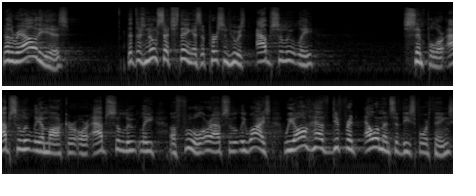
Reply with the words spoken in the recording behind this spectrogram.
Now, the reality is that there's no such thing as a person who is absolutely simple or absolutely a mocker or absolutely a fool or absolutely wise. We all have different elements of these four things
